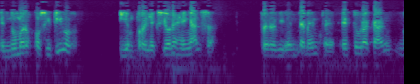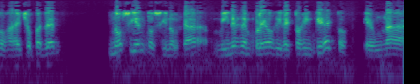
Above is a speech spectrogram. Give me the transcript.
en números positivos y en proyecciones en alza. Pero evidentemente este huracán nos ha hecho perder no cientos, sino ya miles de empleos directos e indirectos en una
